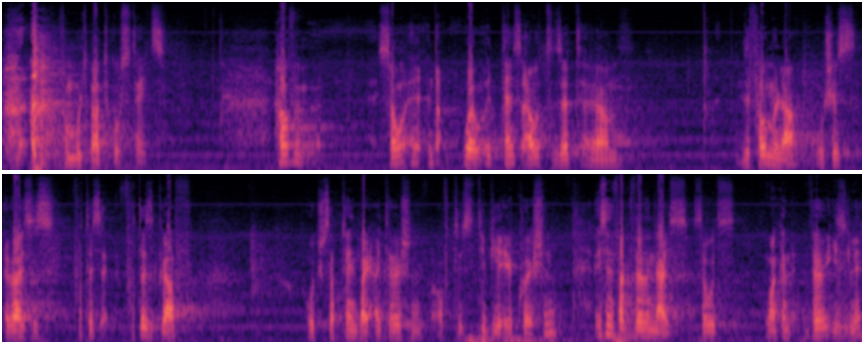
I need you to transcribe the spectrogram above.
for multi-particle states. However, so, and, well, it turns out that um, the formula which is arises for this, for this graph, which is obtained by iteration of this TBA equation, is in fact very nice. So it's, one can very easily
